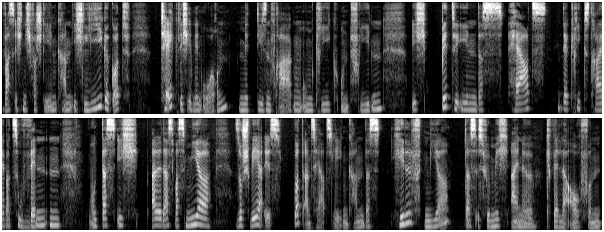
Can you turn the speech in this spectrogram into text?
was ich nicht verstehen kann. Ich liege Gott täglich in den Ohren mit diesen Fragen um Krieg und Frieden. Ich bitte ihn, das Herz der Kriegstreiber zu wenden und dass ich all das, was mir so schwer ist, Gott ans Herz legen kann. Das hilft mir. Das ist für mich eine Quelle auch von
